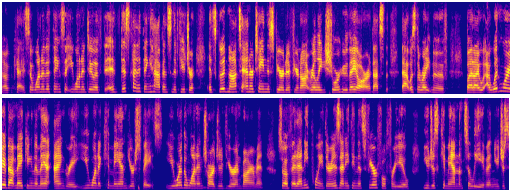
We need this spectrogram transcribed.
Okay, so one of the things that you want to do if if this kind of thing happens in the future, it's good not to entertain the spirit if you're not really sure who they are. That's the, that was the right move. But I, I wouldn't worry about making them a- angry. You want to command your space. You are the one in charge of your environment. So if at any point there is anything that's fearful for you, you just command them to leave, and you just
